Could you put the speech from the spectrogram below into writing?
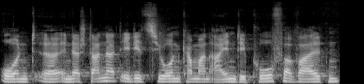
Und äh, in der Standard-Edition kann man ein Depot verwalten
